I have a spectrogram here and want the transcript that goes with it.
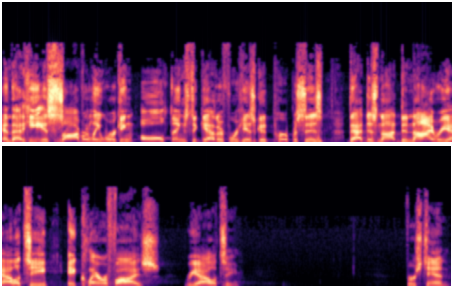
and that he is sovereignly working all things together for his good purposes, that does not deny reality, it clarifies reality. Verse 10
